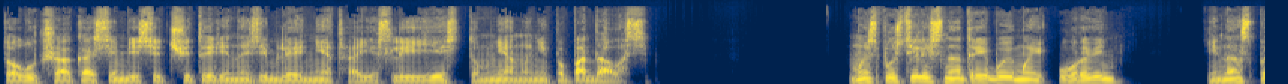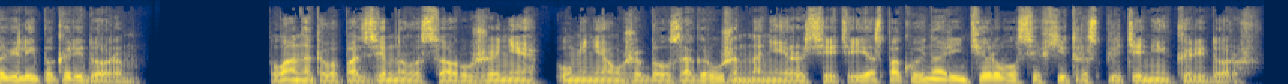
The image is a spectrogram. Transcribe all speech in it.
то лучше АК-74 на земле нет, а если и есть, то мне оно не попадалось. Мы спустились на требуемый уровень, и нас повели по коридорам. План этого подземного сооружения у меня уже был загружен на нейросети, я спокойно ориентировался в хитросплетении коридоров.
